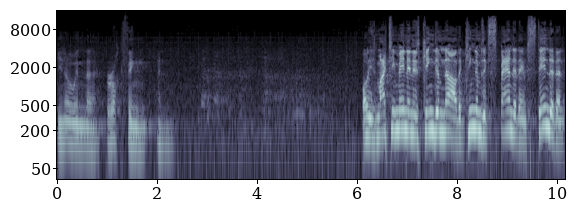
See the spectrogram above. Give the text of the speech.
you know, in the rock thing and all these mighty men in his kingdom now. The kingdom's expanded and extended, and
